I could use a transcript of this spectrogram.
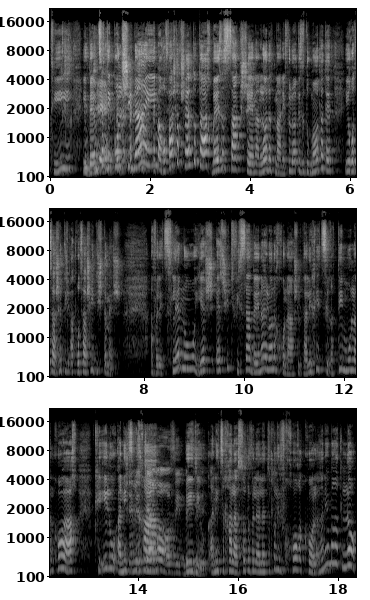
תהיי, אם באמצע טיפול שיניים, הרופאה שלך שואלת אותך באיזה suction, אני לא יודעת מה, אני אפילו לא יודעת איזה דוגמאות לתת, רוצה שת, את רוצה שהיא תשתמש. אבל אצלנו יש איזושהי תפיסה בעיניי לא נכונה של תהליך יצירתי מול לקוח, כאילו אני שהם צריכה... יותר מעורבים בזה. בדיוק. אני צריכה לעשות לו ולתת לו לבחור הכל. אז אני אומרת לא,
